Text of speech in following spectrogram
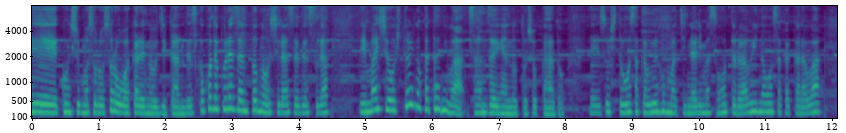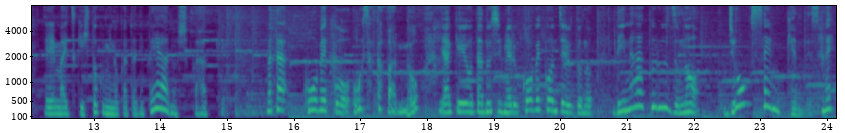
えー、今週もそろそろお別れのお時間です。ここでプレゼントのお知らせですが、えー、毎週お一人の方には3000円の図書カード、えー、そして大阪上本町にありますホテルアウィーナ大阪からは、え、毎月一組の方にペアの宿泊券。また神戸港大阪湾の夜景を楽しめる神戸コンチェルトのディナークルーズの乗船券ですね、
